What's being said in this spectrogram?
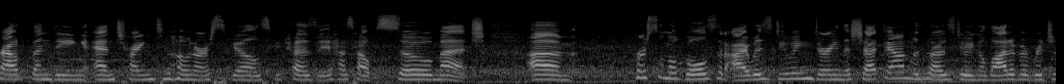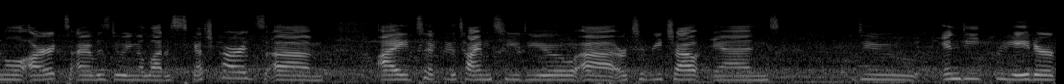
crowdfunding and trying to hone our skills because it has helped so much. Um, personal goals that I was doing during the shutdown was I was doing a lot of original art. I was doing a lot of sketch cards. Um, I took the time to do uh, or to reach out and do indie creator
